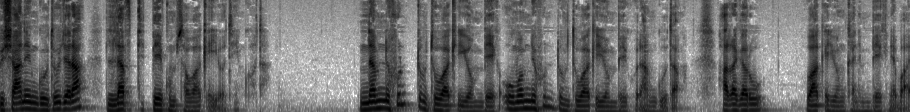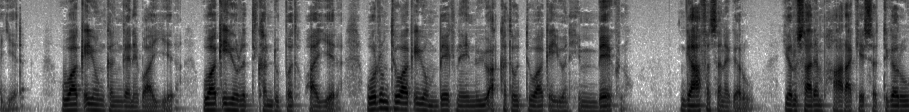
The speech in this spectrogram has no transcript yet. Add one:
bishaaniin guutuu jedha lafti beekumsa waaqayyootiin guuta namni hundumtuu waaqayyoon beeka uumamni hundumtuu waaqayyoon beekuudhaan guutama. Har'a garuu waaqayyoon kan hin beekne baay'eedha. Waaqayyoon kan gane baay'eedha. Waaqayyoo irratti kan dubbatu baay'eedha. Warrumti waaqayyoon beekne nuyyuu akka ta'utti waaqayyoon hin beeknu. Gaafa sana garuu yerusaalem haaraa keessatti garuu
